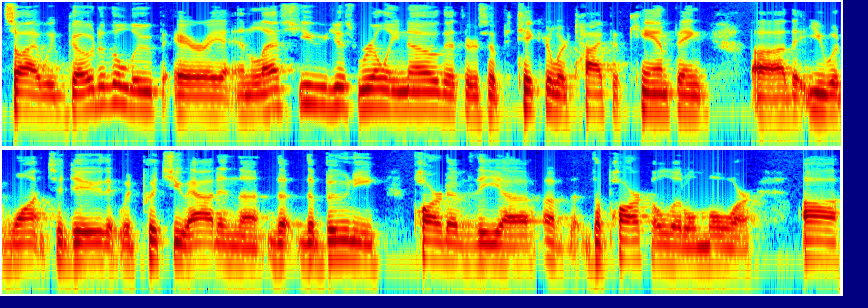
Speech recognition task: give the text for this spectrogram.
So I would go to the loop area unless you just really know that there's a particular type of camping uh, that you would want to do that would put you out in the the, the boony part of the uh, of the- park a little more. Uh,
